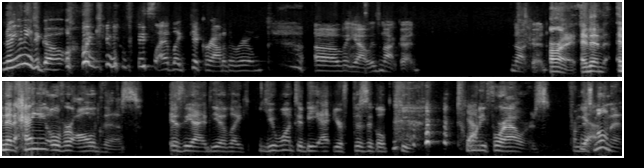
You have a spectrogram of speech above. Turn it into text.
no, you need to go. like, can you please? I'd like kick her out of the room. Uh, but yeah, it was not good. Not good. All right, and then and then hanging over all of this is the idea of like you want to be at your physical peak, 24 yeah. hours from this yeah. moment,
